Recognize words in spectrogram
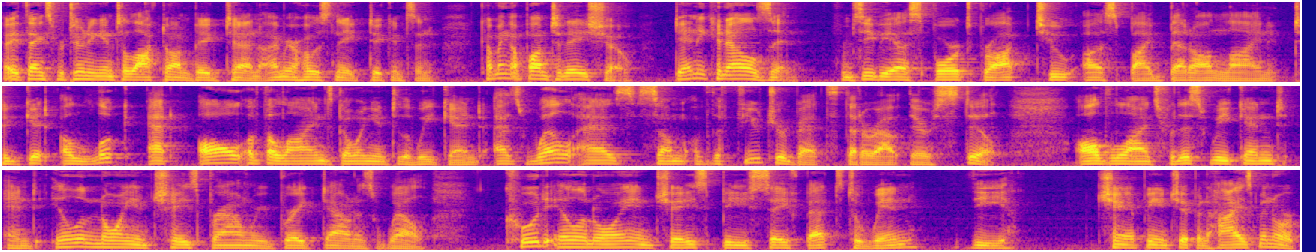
Hey, thanks for tuning in to Locked On Big Ten. I'm your host, Nate Dickinson. Coming up on today's show, Danny Kanell's in from CBS Sports, brought to us by BetOnline, to get a look at all of the lines going into the weekend, as well as some of the future bets that are out there still. All the lines for this weekend, and Illinois and Chase Brown we break down as well. Could Illinois and Chase be safe bets to win the championship and Heisman, or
